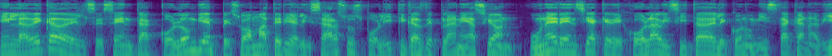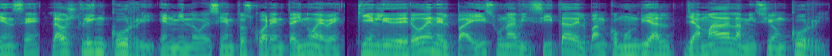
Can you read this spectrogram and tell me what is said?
En la década del 60, Colombia empezó a materializar sus políticas de planeación, una herencia que dejó la visita del economista canadiense Lauchlin Curry en 1949, quien lideró en el país una visita del Banco Mundial llamada la Misión Curry.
